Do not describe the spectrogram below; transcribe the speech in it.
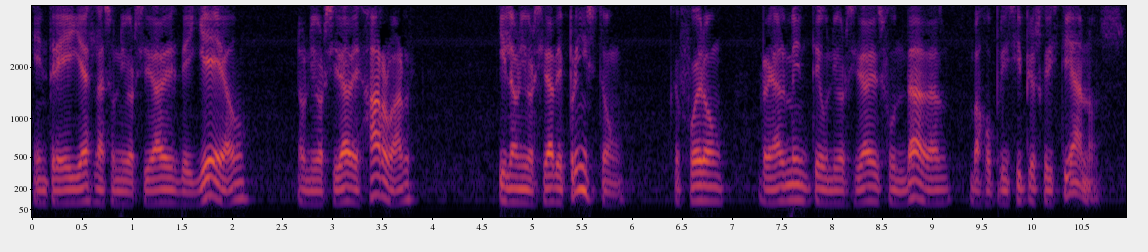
entre ellas las universidades de Yale, la Universidad de Harvard y la Universidad de Princeton, que fueron realmente universidades fundadas bajo principios cristianos.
